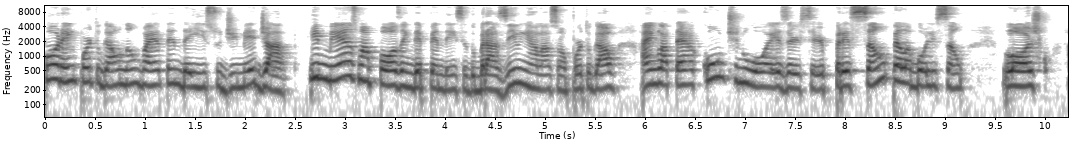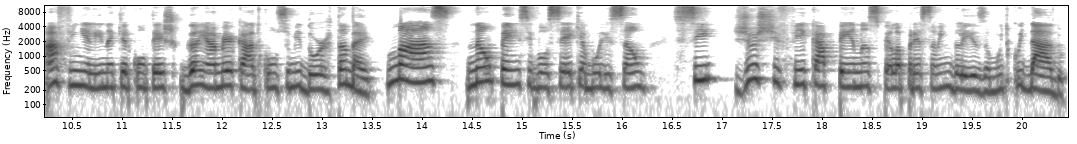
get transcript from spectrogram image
Porém, Portugal não vai atender isso de imediato. E mesmo após a independência do Brasil em relação a Portugal, a Inglaterra continuou a exercer pressão pela abolição, lógico, a fim ali naquele contexto ganhar mercado consumidor também. Mas não pense você que a abolição se justifica apenas pela pressão inglesa. Muito cuidado.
